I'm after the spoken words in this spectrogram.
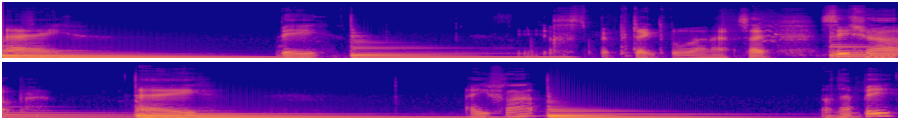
A, B. It's a bit predictable, isn't it? So C sharp, A, A flat, and then B.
